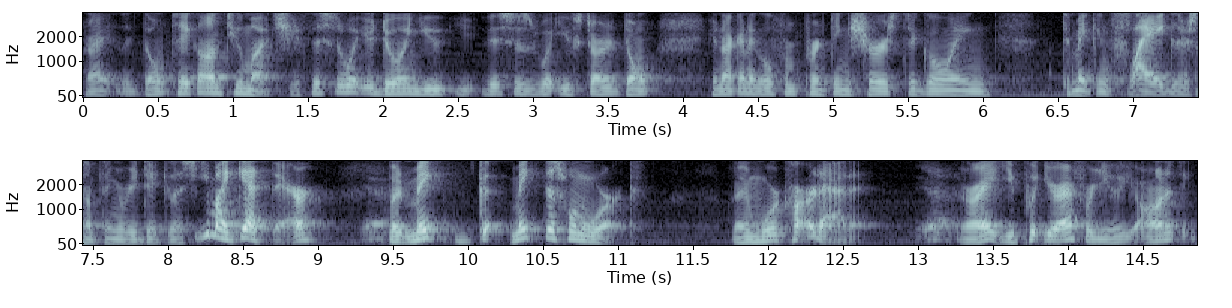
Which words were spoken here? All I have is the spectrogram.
Right? Like, don't take on too much. If this is what you're doing, you, you this is what you've started. Don't you're not going to go from printing shirts to going to making flags or something ridiculous. You might get there, yeah. but make make this one work and work hard at it. Yeah. All right? You put your effort, you you on it,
